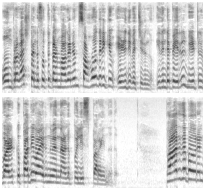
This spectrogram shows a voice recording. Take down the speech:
ഓം പ്രകാശ് തന്റെ സ്വത്തുക്കൾ മകനും സഹോദരിക്കും എഴുതി വെച്ചിരുന്നു. ഇതിന്റെ പേരിൽ വീട്ടിൽ വഴക്ക് പതിവായിരുന്നുവെന്നാണ് പോലീസ് പറയുന്നത്. ഭാരത പൗരൻ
